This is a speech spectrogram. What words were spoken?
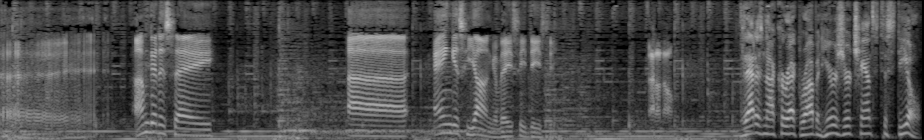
Uh, I'm gonna say uh, Angus Young of ACDC. I don't know. That is not correct, Robin. Here's your chance to steal.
